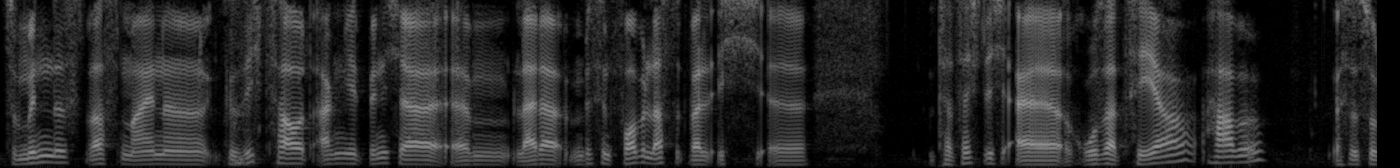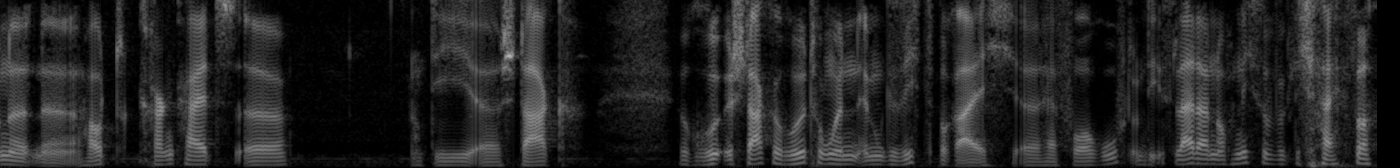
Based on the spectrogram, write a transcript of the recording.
zumindest was meine Gesichtshaut angeht, bin ich ja ähm, leider ein bisschen vorbelastet, weil ich äh, tatsächlich äh, Rosacea habe. Es ist so eine, eine Hautkrankheit, äh, die äh, stark rö starke Rötungen im Gesichtsbereich äh, hervorruft und die ist leider noch nicht so wirklich heilbar.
